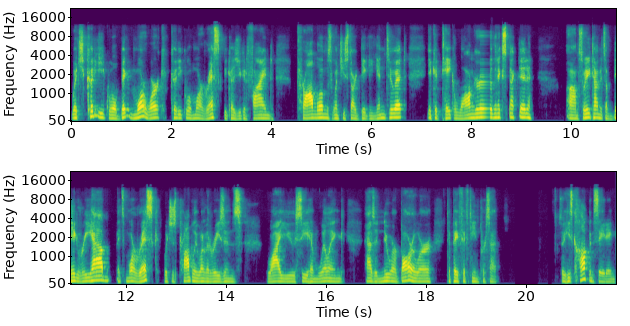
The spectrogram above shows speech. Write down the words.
which could equal big more work could equal more risk because you could find problems once you start digging into it. It could take longer than expected. Um, so anytime it's a big rehab, it's more risk, which is probably one of the reasons why you see him willing as a newer borrower to pay 15%. So he's compensating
